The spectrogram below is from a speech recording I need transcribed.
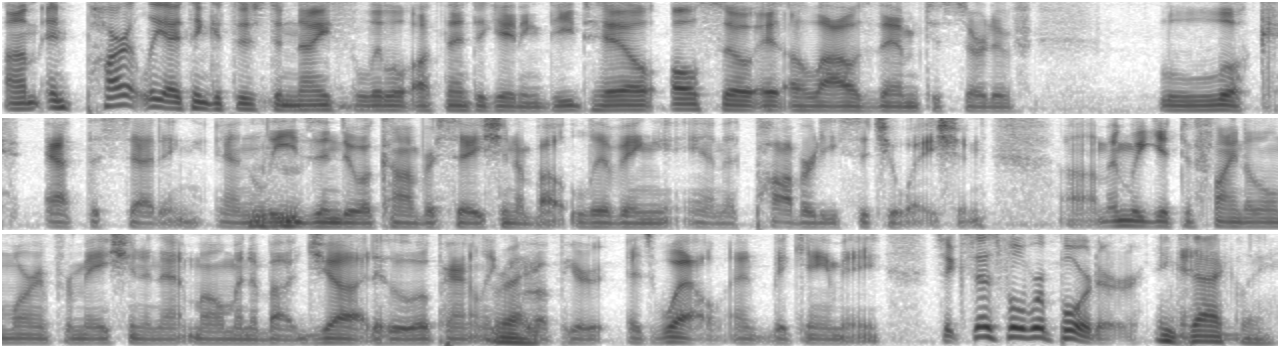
Um, and partly, I think it's just a nice little authenticating detail. Also, it allows them to sort of look at the setting and leads into a conversation about living in a poverty situation. Um, and we get to find a little more information in that moment about Judd, who apparently Right. grew up here as well and became a successful reporter. exactly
